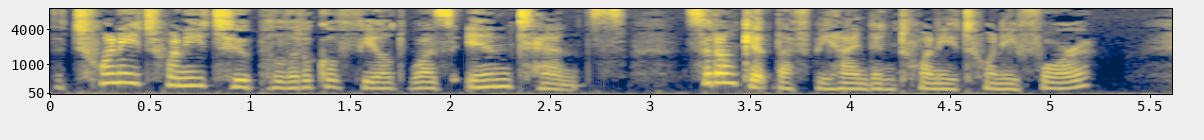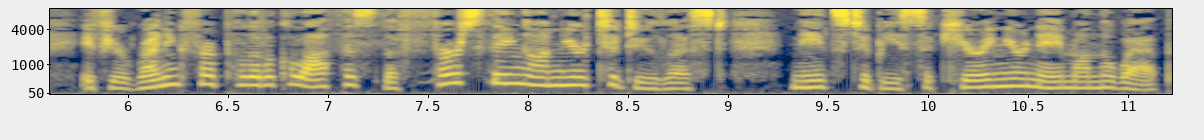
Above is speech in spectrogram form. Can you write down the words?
The 2022 political field was intense, so don't get left behind in 2024. If you're running for political office, the first thing on your to do list needs to be securing your name on the web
